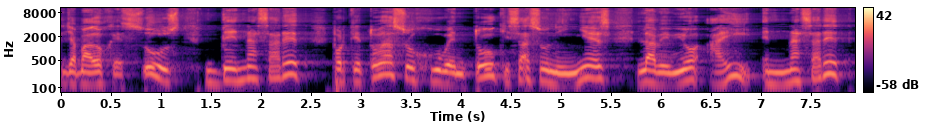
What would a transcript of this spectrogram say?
llamado Jesús de Nazaret, porque toda su juventud, quizás su niñez, la vivió ahí, en Nazaret,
